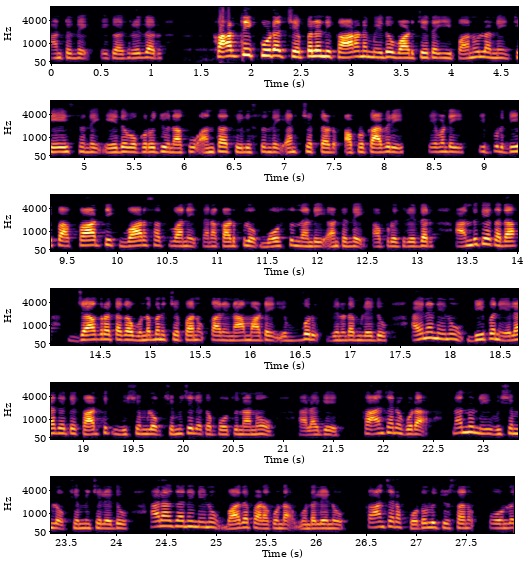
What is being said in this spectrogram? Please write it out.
అంటుంది. ఇక శ్రీధర్ కార్తీక్ కూడా చెప్పలేని కారణం ఏదో వాడి చేత ఈ పనులన్నీ చేయిస్తుంది. ఏదో ఒకరోజు నాకు అంతా తెలుస్తుంది అని చెప్తాడు. అప్పుడు కావేరి ఏమండి ఇప్పుడు దీప కార్తీక్ వారసత్వాన్ని తన కడుపులో మోస్తుందండి అంటుంది. అప్పుడు శ్రీధర్ అందుకే కదా జాగ్రత్తగా ఉండమని చెప్పాను కానీ నా మాట ఎవ్వరు వినడం లేదు. అయినా నేను దీపని ఎలాగైతే కార్తీక్ విషయంలో క్షమించలేకపోతున్నానో అలాగే కాంచన కూడా నన్ను నీ విషయంలో క్షమించలేదు. అలాగని నేను బాధపడకుండా ఉండలేను. కాంచన ఫోటోలు చూస్తాను ఫోన్లో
